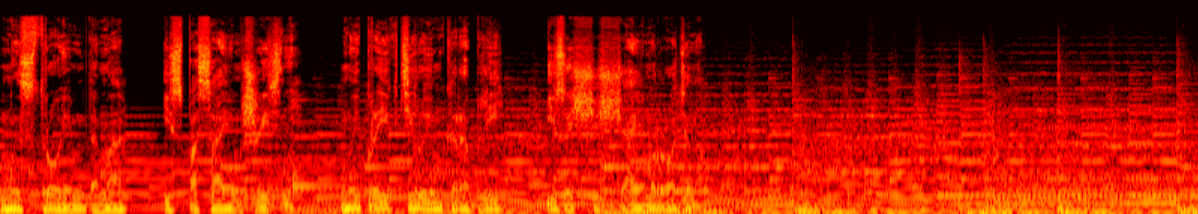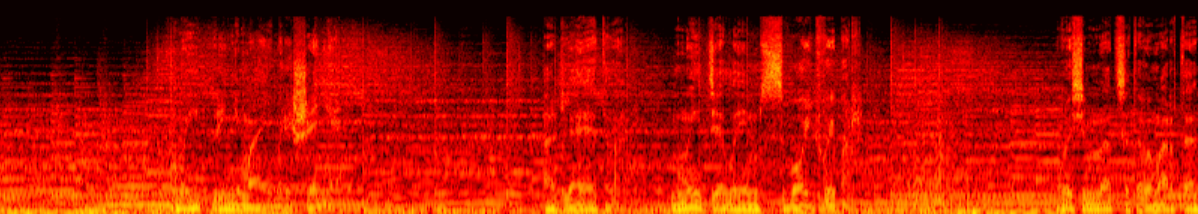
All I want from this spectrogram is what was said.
Мы строим дома и спасаем жизни. Мы проектируем корабли и защищаем Родину. Мы принимаем решения. А для этого мы делаем свой выбор. 18 марта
